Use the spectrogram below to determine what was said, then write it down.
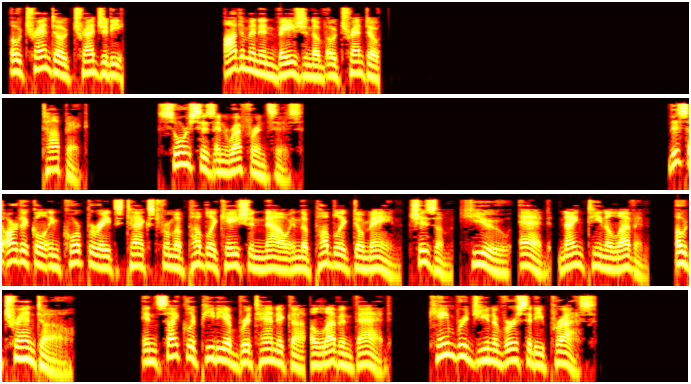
Otranto tragedy Ottoman invasion of Otranto Sources and references This article incorporates text from a publication now in the public domain, Chisholm, Hugh, ed. 1911. Otranto. Encyclopædia Britannica 11th ed. Cambridge University Press.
